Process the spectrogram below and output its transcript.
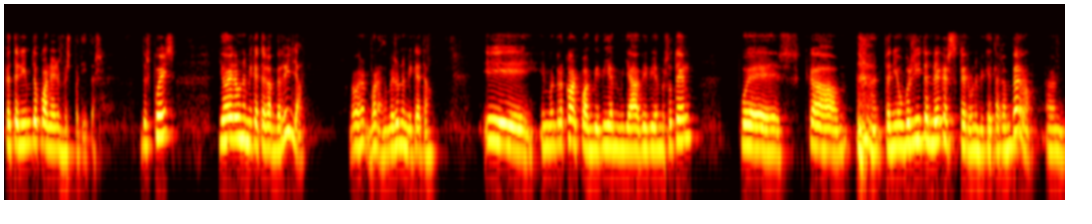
que tenim de quan érem més petites. Després, jo era una miqueta gamberrilla. bueno, només una miqueta. I, i me'n record quan vivíem, ja vivíem a l'hotel, pues, que tenia un veí també que, que era una miqueta gamberro, en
